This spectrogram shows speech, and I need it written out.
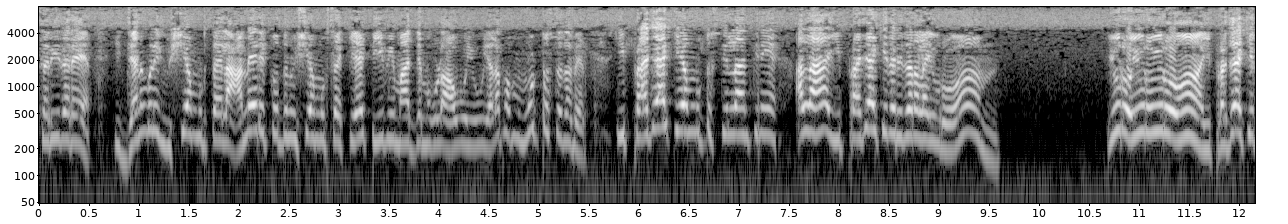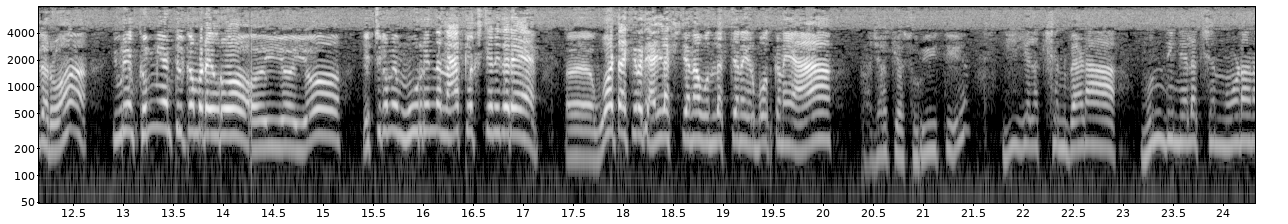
ಸರಿ ಇದಾರೆ. ಈ ಜನಗಳಿಗೆ ವಿಷಯ ಮುಟ್ತಾ ಇಲ್ಲ. ಅಮೆರಿಕದ ವಿಷಯ ಮುಟ್ಸಕ್ಕೆ ಟಿವಿ ಮಾಧ್ಯಮಗಳು ಅವು ಇವು ಎಲ್ಲ ಪಾಪ ಮುಟ್ಟಿಸ್ತದವೆ. ಈ ಪ್ರಜಾಕೀಯ ಮುಟ್ಟಿಸ್ತಿಲ್ಲ ಅಂತೀನಿ. ಅಲ್ಲ, ಈ ಪ್ರಜಾಕಿದಾರ ಇದಾರಲ್ಲ ಇವರು? ಇವರು ಇವರು ಇವರು ಈ ಪ್ರಜಾಕಿದರು ಇವ್ರೇನ್ ಕಮ್ಮಿ ಅಂತ ತಿಳ್ಕೊಂಬೇಡ ಇವರು? ಅಯ್ಯೋ ಅಯ್ಯೋ ಹೆಚ್ಚು ಕಮ್ಮಿ ಮೂರರಿಂದ ನಾಲ್ಕು ಲಕ್ಷ ಜನ ಇದಾರೆ. ಓಟ್ ಹಾಕಿರೋದು ಎರಡು ಲಕ್ಷ ಜನ, ಒಂದ್ ಲಕ್ಷ ಜನ ಇರ್ಬೋದು ಕಣಯ್ಯ. ಪ್ರಜಾಕೀಯ ಸುರಿಯುತಿ ಈ ಎಲೆಕ್ಷನ್ ಬೇಡ. ಮುಂದಿನ ಎಲೆಕ್ಷನ್ ನೋಡೋಣ.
